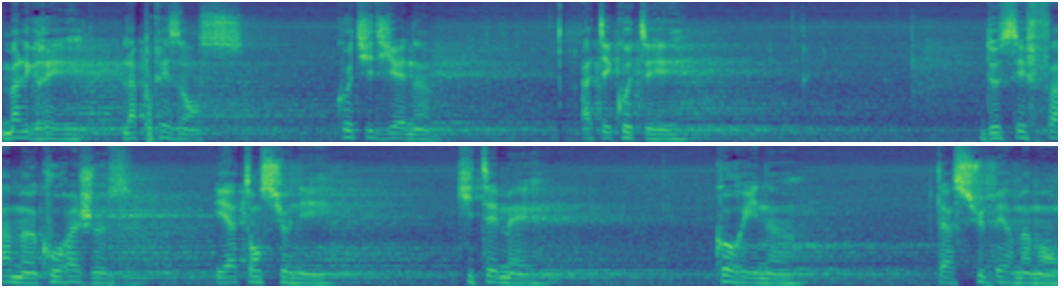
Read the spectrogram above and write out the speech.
malgré la présence quotidienne à tes côtés de ces femmes courageuses et attentionnées qui t'aimaient, Corinne, ta super maman,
